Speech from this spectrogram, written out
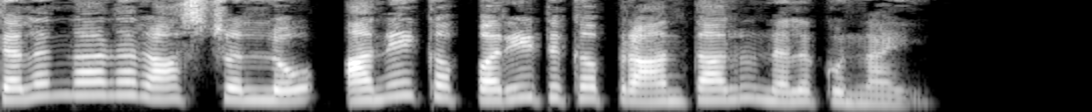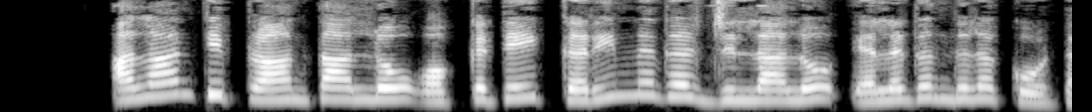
తెలంగాణ రాష్ట్రంలో అనేక పర్యాటక ప్రాంతాలు నెలకొన్నాయి. అలాంటి ప్రాంతాల్లో ఒక్కటే కరీంనగర్ జిల్లాలో ఎలగందుల కోట.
